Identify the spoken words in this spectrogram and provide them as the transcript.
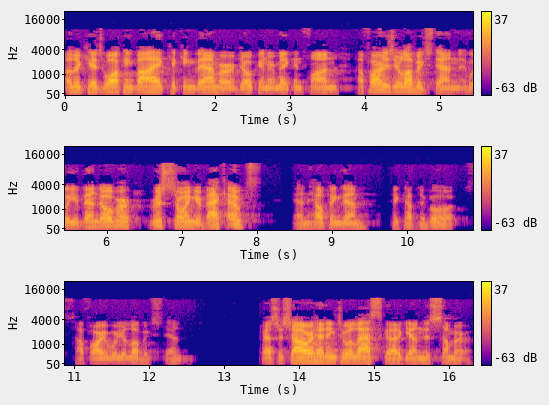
Other kids walking by, kicking them or joking or making fun. How far does your love extend? Will you bend over, risk throwing your back out, and helping them pick up their books? How far will your love extend? Pastor Sauer heading to Alaska again this summer.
